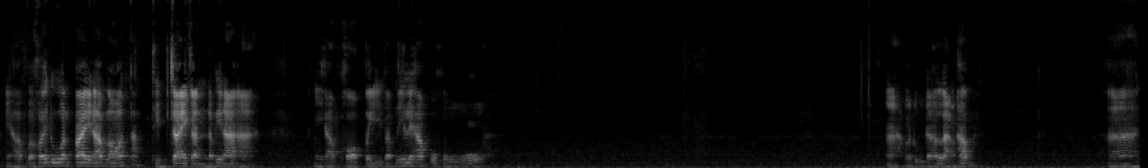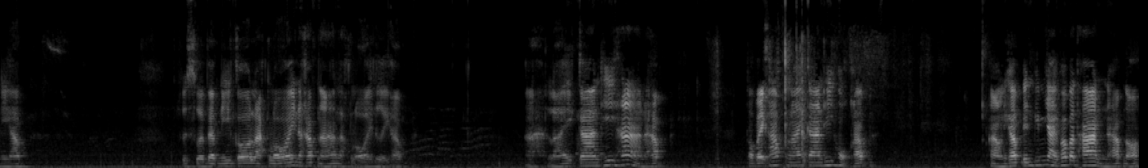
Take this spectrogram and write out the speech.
นี่ครับค่อยๆดูกันไปนะครับเนาะตัดสินใจกันนะพี่นะอ่านี่ครับขอบปีแบบนี้เลยครับ โอ้โห อะมาดูด้านหลังครับ อ่า นี่ครับ สวยๆแบบนี้ก็หลักร้อยนะครับนะ หลักร้อยเลยครับ อะรายการที่ห้านะครับ ต่อไปครับรายการที่หกครับอ่านี่ครับ เป็นพิมพ์ใหญ่พระประธานนะครับเนาะ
